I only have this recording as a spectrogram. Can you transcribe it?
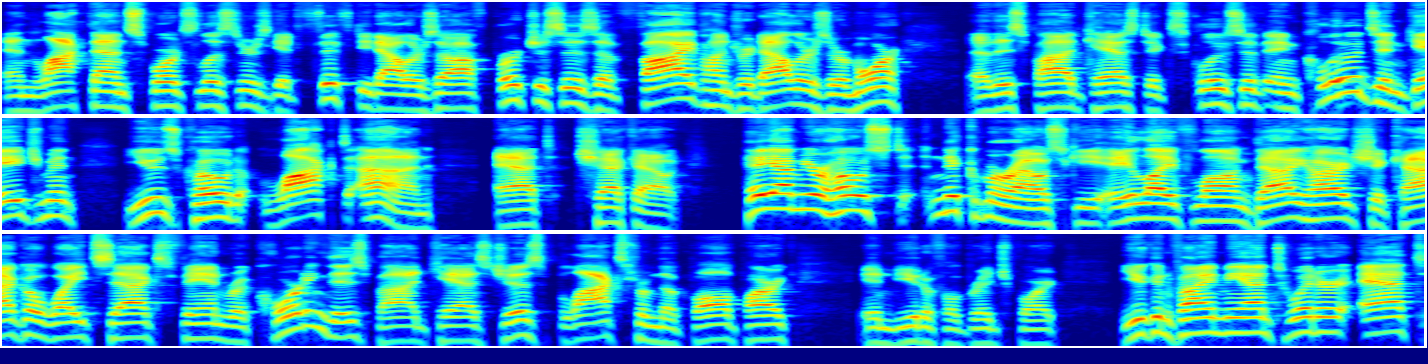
And Locked On Sports listeners get $50 off purchases of $500 or more. Uh, this podcast exclusive includes engagement. Use code LOCKED ON at checkout. Hey, I'm your host, Nick Morawski, a lifelong diehard Chicago White Sox fan, recording this podcast just blocks from the ballpark in beautiful Bridgeport. You can find me on Twitter at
